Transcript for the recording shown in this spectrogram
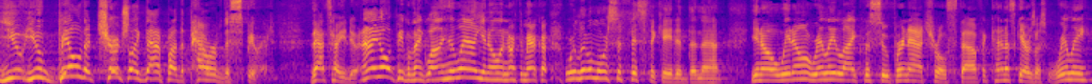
you, you build a church like that by the power of the Spirit. That's how you do it. And I know what people think, well, well, you know, in North America, we're a little more sophisticated than that. You know, we don't really like the supernatural stuff. It kind of scares us. Really?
